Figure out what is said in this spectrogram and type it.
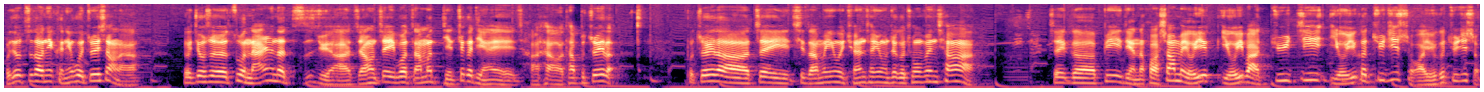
我就知道你肯定会追上来啊！这就是做男人的直觉啊！然后这一波咱们点这个点，哎，还好他不追了，不追了。这一期咱们因为全程用这个冲锋枪啊。这个 B 点的话，上面有一有一把狙击，有一个狙击手啊，有一个狙击手。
